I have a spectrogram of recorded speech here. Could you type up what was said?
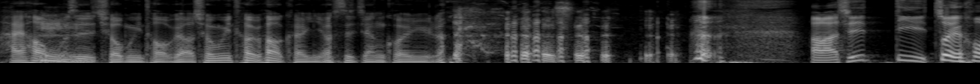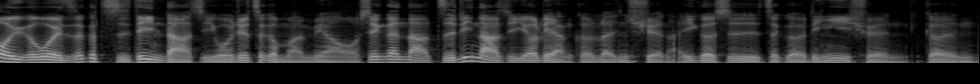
还好不是球迷投票，球迷投票可能又是姜昆宇了。好了，其实第最后一个位置，这个指定打击，我觉得这个蛮妙。我先跟大指定打击有两个人选啊，一个是这个林奕泉跟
